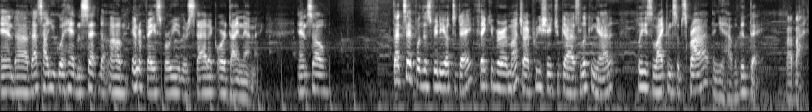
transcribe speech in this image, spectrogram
and uh, that's how you go ahead and set the um, interface for either static or dynamic and so that's it for this video today. Thank you very much. I appreciate you guys looking at it. Please like and subscribe, and you have a good day. Bye bye.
